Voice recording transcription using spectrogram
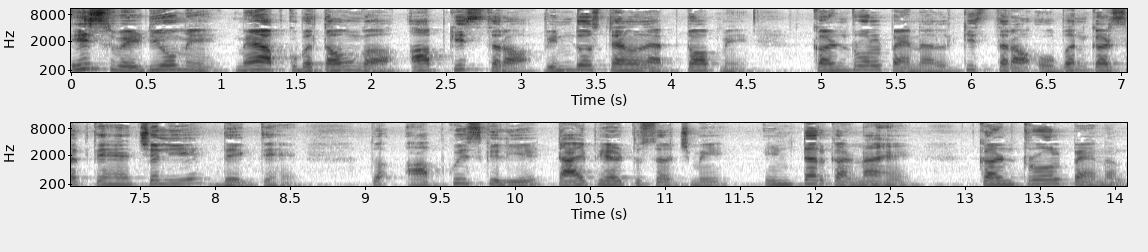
इस वीडियो में मैं आपको बताऊँगा आप किस तरह विंडोज़ 10 लैपटॉप में कंट्रोल पैनल किस तरह ओपन कर सकते हैं। चलिए देखते हैं। तो आपको इसके लिए टाइप हेयर टू सर्च में इंटर करना है कंट्रोल पैनल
